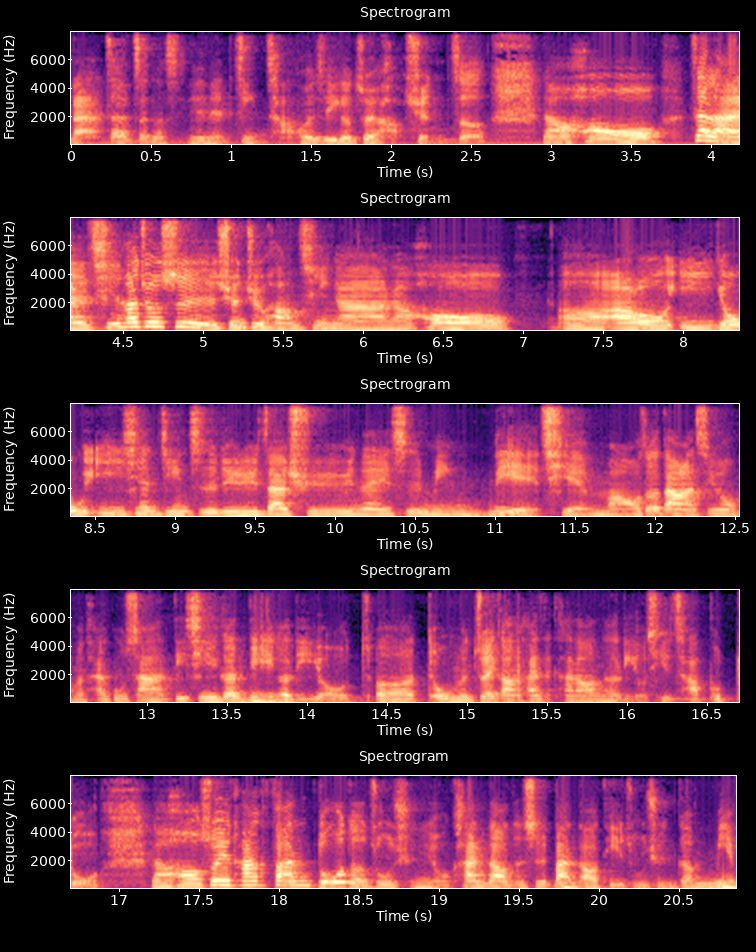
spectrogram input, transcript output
婪，在这个时间点进场会是一个最好选择。然后再来，其他就是选举行情啊，然后。呃，ROE、UE，现金值利率在区域内是名列前茅。这个当然是因为我们台股上很低，其实跟第一个理由，呃，我们最刚开始看到那个理由其实差不多。然后，所以它翻多的族群有看到的是半导体族群跟面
